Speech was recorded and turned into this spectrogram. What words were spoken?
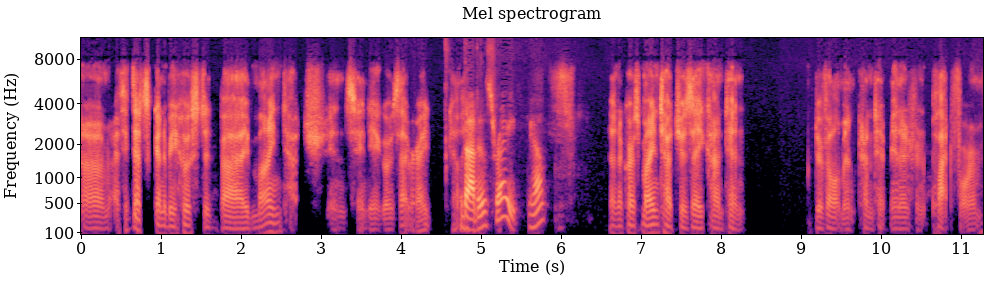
Um, I think that's going to be hosted by MindTouch in San Diego. Is that right? Kelly? That is right. Yeah. And of course, MindTouch is a content development, content management platform.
